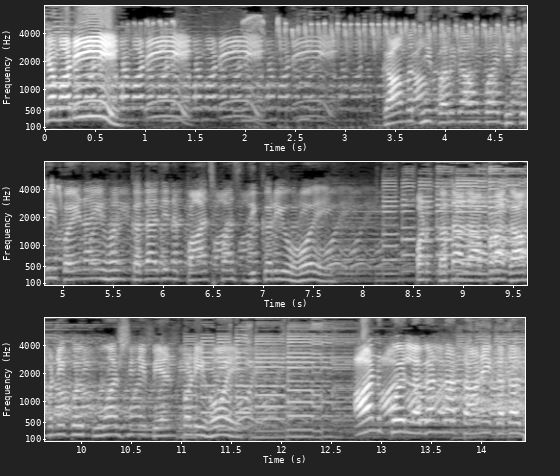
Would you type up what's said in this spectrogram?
કે માડી? ગામથી પરગામ કોઈ દીકરી પરણાઈ હોય કદાચ એને પાંચ પાંચ દીકરીઓ હોય. પણ કદાચ આપણા ગામની કોઈ કુંવાસીની બેન પડી હોય. આન કોઈ લગનના ટાણે કદાચ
